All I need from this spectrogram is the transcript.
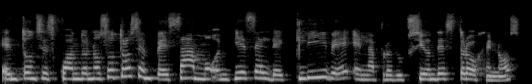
Entonces, cuando nosotros empezamos, empieza el declive en la producción de estrógenos,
